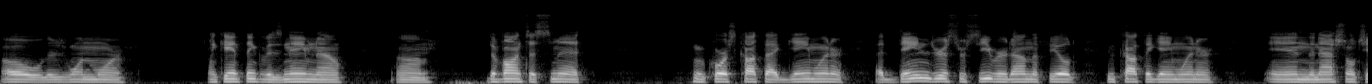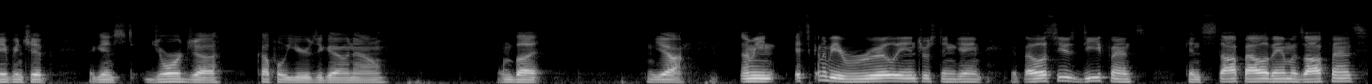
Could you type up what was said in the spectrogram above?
oh, there's one more. I can't think of his name now. Um, Devonta Smith, who of course caught that game winner, a dangerous receiver down the field who caught the game winner in the national championship against Georgia a couple years ago now. But yeah, I mean, it's going to be a really interesting game. If LSU's defense can stop Alabama's offense,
